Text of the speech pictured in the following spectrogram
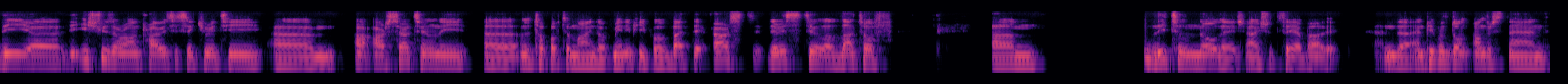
the uh, the issues around privacy security um, are, are, certainly uh, on the top of the mind of many people, but there are st- there is still a lot of um, little knowledge, I should say, about it, and uh, and people don't understand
